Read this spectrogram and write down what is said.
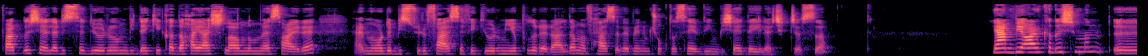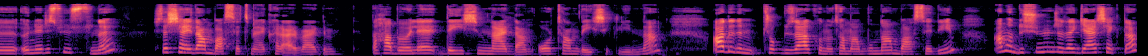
Farklı şeyler hissediyorum. Bir dakika daha yaşlandım vesaire. Yani orada bir sürü felsefik yorum yapılır herhalde ama felsefe benim çok da sevdiğim bir şey değil açıkçası. Yani bir arkadaşımın e, önerisi üstüne işte şeyden bahsetmeye karar verdim. Daha böyle değişimlerden, ortam değişikliğinden. Aa dedim çok güzel konu tamam bundan bahsedeyim. Ama düşününce de gerçekten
